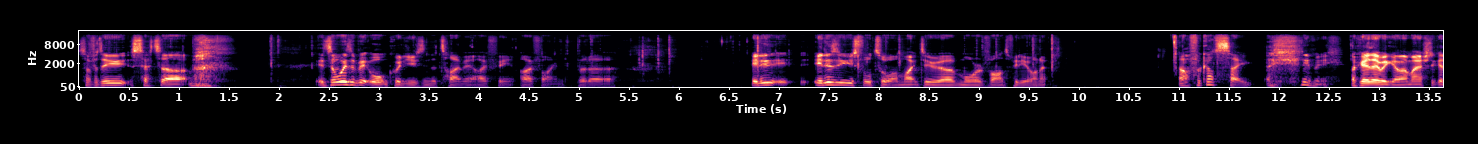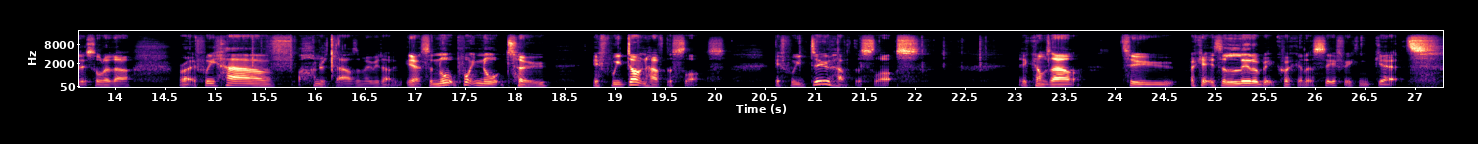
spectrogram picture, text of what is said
So if I do setup, it's always a bit awkward using the time it. I I find, but uh, it is it is a useful tool. I might do a more advanced video on it. Oh, for God's sake, are you kidding me? Okay, there we go. I managed to get it sorted out. Right, if we have 100,000, maybe that. Yeah, so 0.02 if we don't have the slots. If we do have the slots, it comes out to, okay, it's a little bit quicker. Let's see if we can get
